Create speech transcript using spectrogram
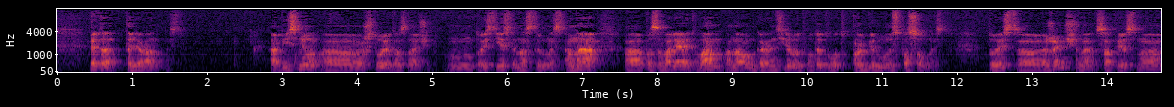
– это толерантность. Объясню, э, что это значит. То есть, если настырность, она позволяет вам, она вам гарантирует вот эту вот пробивную способность. То есть, э, женщина, соответственно,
